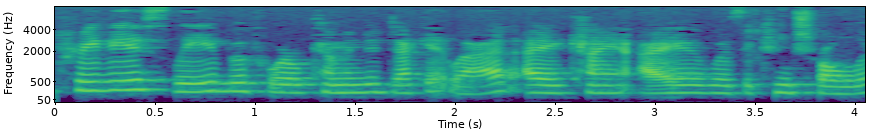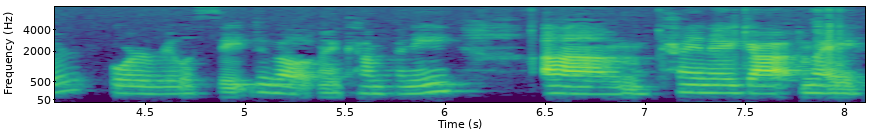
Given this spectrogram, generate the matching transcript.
previously, before coming to Duckett Ladd, I kind I was a controller for a real estate development company. Um, kind of got my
